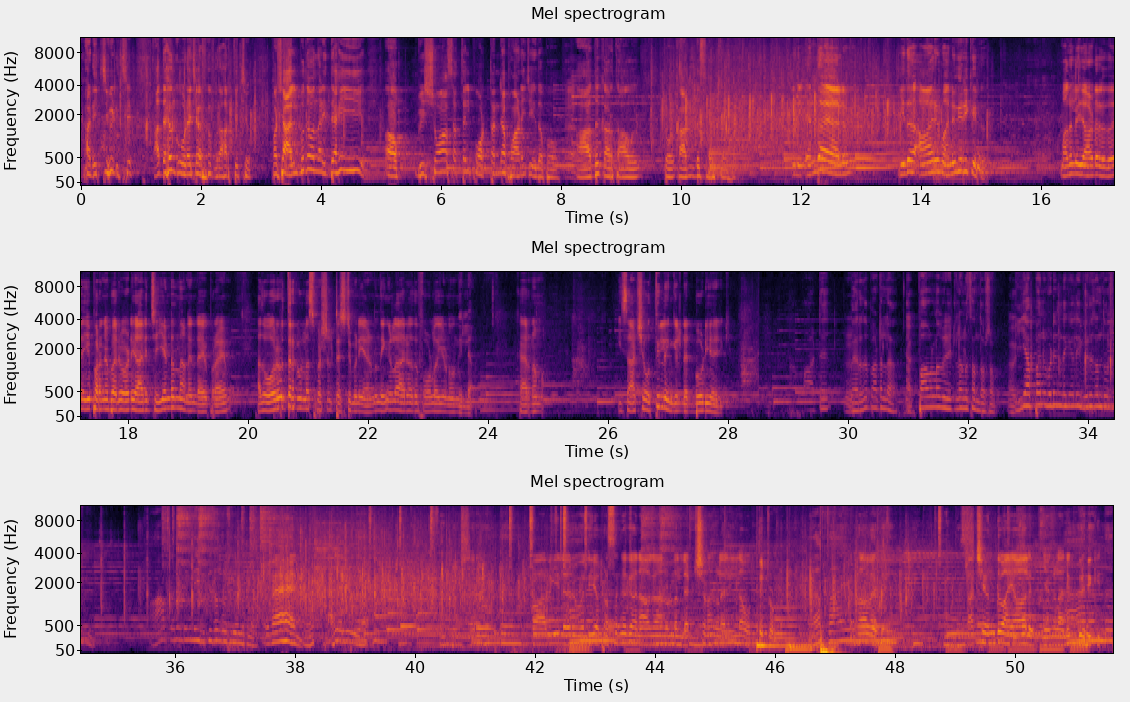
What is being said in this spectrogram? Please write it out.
കടിച്ചു പിടിച്ച് അദ്ദേഹം കൂടെ ചേർന്ന് പ്രാർത്ഥിച്ചു. പക്ഷെ അത്ഭുതം എന്നാൽ ഇദ്ദേഹം ഈ വിശ്വാസത്തിൽ പൊട്ടന്റെ പണി ചെയ്തപ്പോൾ അത് കർത്താവ് കണ്ട് ശ്രമിക്കണം ഇനി എന്തായാലും ഇത് ആരും അനുകരിക്കരുത്. മതിൽ ചാടരുത്. ഈ പറഞ്ഞ പരിപാടി ആരും ചെയ്യേണ്ടെന്നാണ് എന്റെ അഭിപ്രായം. അത് ഓരോരുത്തർക്കുള്ള സ്പെഷ്യൽ ടെസ്റ്റ് മണിയാണ് നിങ്ങൾ ആരും അത് ഫോളോ ചെയ്യണമെന്നില്ല. കാരണം ഈ സാക്ഷ്യം ഒത്തില്ലെങ്കിൽ ഡെഡ് ബോഡി ആയിരിക്കും. പാട്ട് വെറുതെ പാട്ടല്ല. അപ്പാവുള്ള വീട്ടിലാണ് സന്തോഷം. ഈ അപ്പൻ ഇവിടെ ഉണ്ടെങ്കിൽ ഇവർ സന്തോഷിക്കും. ആ അപ്പൻ ഉണ്ടെങ്കിൽ എനിക്ക് സന്തോഷിക്കാൻ പറ്റില്ല. ഒരു ഭാവിയിൽ ഒരു വലിയ പ്രസംഗകനാകാനുള്ള ലക്ഷണങ്ങളെല്ലാം ഒത്തിട്ടുണ്ട്. കർത്താവേ, സാക്ഷി എന്തു ആയാലും ഞങ്ങൾ അനുഗ്രഹിക്കുന്നു.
